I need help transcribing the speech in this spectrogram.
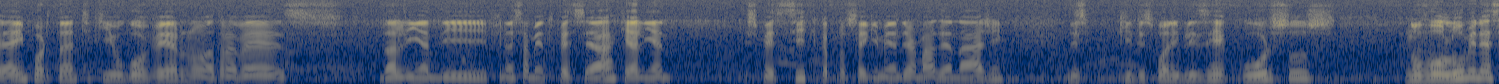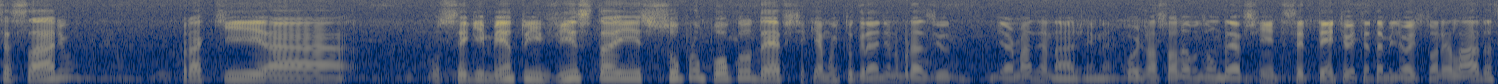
é importante que o governo, através da linha de financiamento PCA, que é a linha específica para o segmento de armazenagem, que disponibilize recursos no volume necessário para que a, o segmento invista e supra um pouco do déficit, que é muito grande no Brasil de armazenagem. Né? Hoje nós falamos de um déficit entre 70 e 80 milhões de toneladas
